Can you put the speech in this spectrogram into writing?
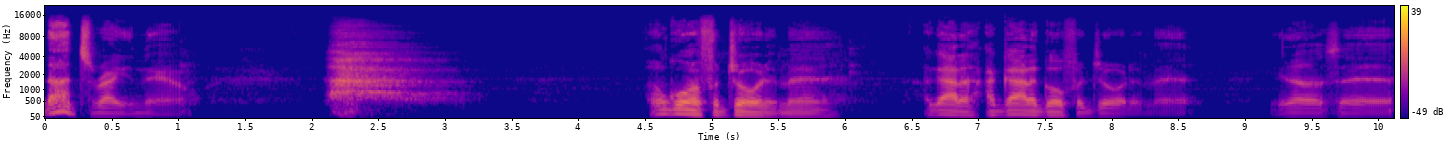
nuts right now. I'm going for Jordan, man. I gotta I gotta go for Jordan, man. You know what I'm saying?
